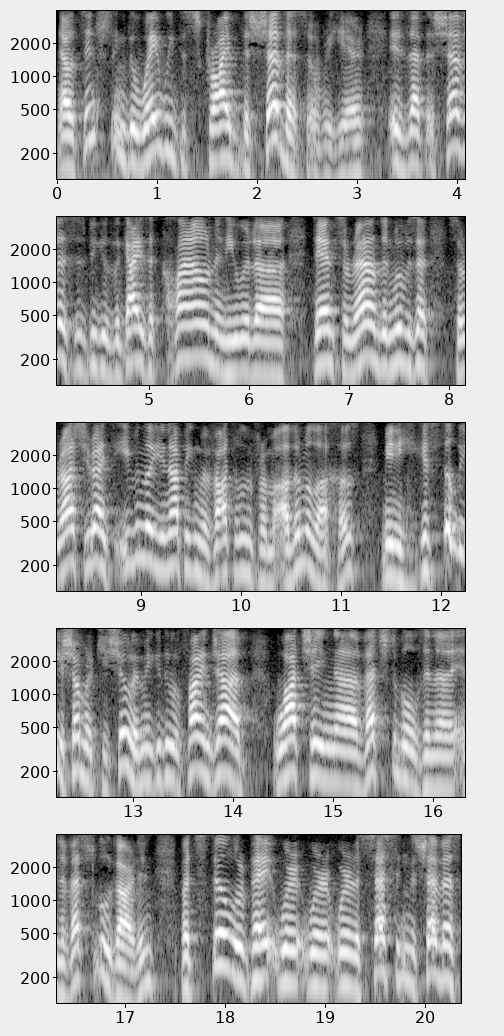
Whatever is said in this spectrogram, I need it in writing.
Now it's interesting the way we describe the sheves over here is that the sheves is because the guy's a clown and he would uh, dance around and move his head. So Rashi writes, even though you're not being mevatalim from other malachos, meaning he could still be a shomer kishuim, he could do a fine job watching uh, vegetables in a in a vegetable garden, but still we're, pay, we're, we're, we're assessing the sheves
